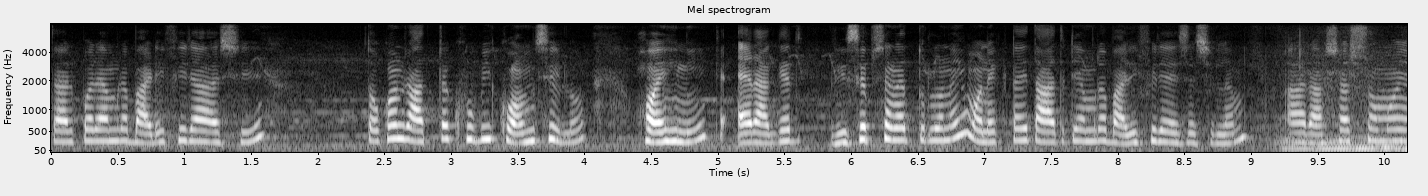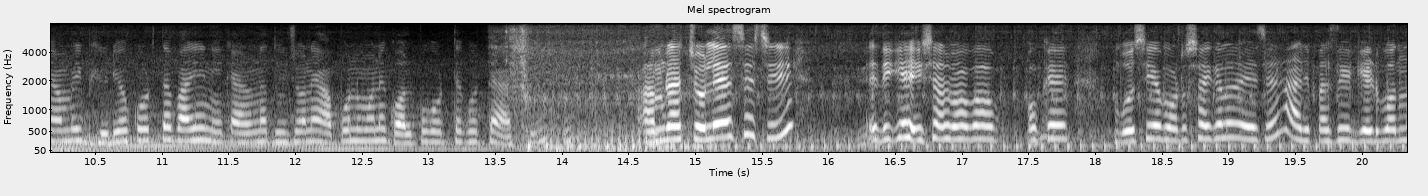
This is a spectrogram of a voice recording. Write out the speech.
তারপরে আমরা বাড়ি ফিরে আসি। তখন রাতটা খুবই কম ছিল। হয়নি। এর আগের রিসেপশনের তুলনায় অনেকটাই তাড়াতাড়ি আমরা বাড়ি ফিরে এসেছিলাম। আর আসার সময় আমি ভিডিও করতে পারিনি, কেননা দুজনে আপন মনে গল্প করতে করতে আসি। আমরা চলে এসেছি। এদিকে ঈশার বাবা ওকে বসিয়ে মোটর সাইকেলও রয়েছে, আর এপাশ থেকে গেট বন্ধ,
